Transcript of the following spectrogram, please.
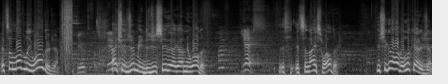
It's a lovely welder, Jim. Beautiful. Beautiful. Actually, Jimmy, did you see that I got a new welder? yes. It's, it's a nice welder. You should go have a look at it, Jim.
